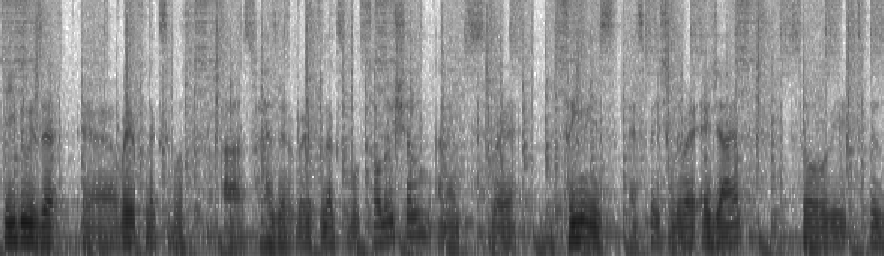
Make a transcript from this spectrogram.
WeDo is a, a very flexible, uh, has a very flexible solution and it's very, the team is especially very agile. So it was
